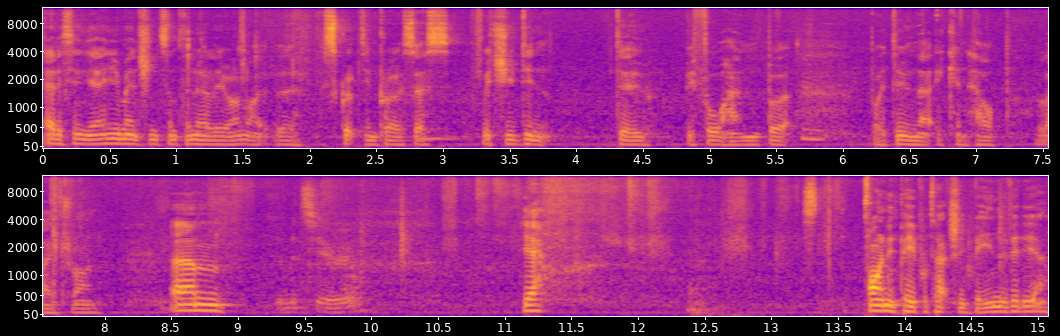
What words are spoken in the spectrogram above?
Editing, yeah, you mentioned something earlier on, like the scripting process, which you didn't do beforehand, but mm. By doing that it can help later on. Um, The material. yeah. S- Finding people to actually be in the video.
